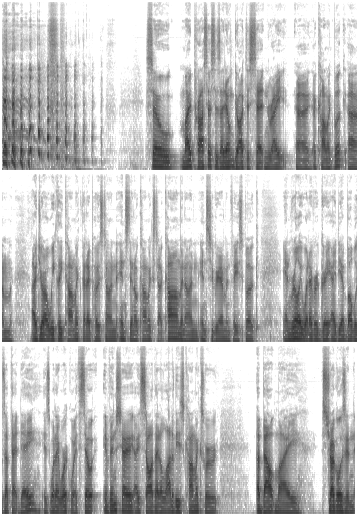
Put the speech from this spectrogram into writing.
So my process is I don't go out to set and write uh, a comic book. Um, I draw a weekly comic that I post on incidentalcomics.com and on Instagram and Facebook. And really, whatever great idea bubbles up that day is what I work with. So eventually, I, I saw that a lot of these comics were about my struggles and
